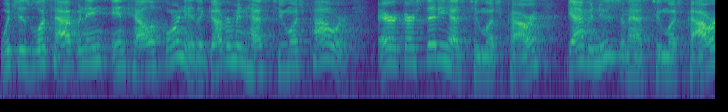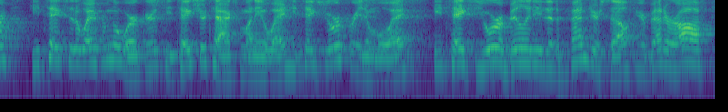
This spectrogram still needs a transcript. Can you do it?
which is what's happening in California. The government has too much power. Eric Garcetti has too much power. Gavin Newsom has too much power. He takes it away from the workers. He takes your tax money away. He takes your freedom away. He takes your ability to defend yourself. You're better off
